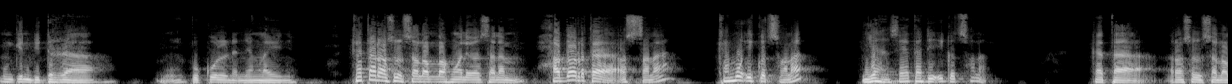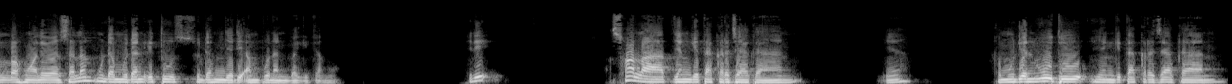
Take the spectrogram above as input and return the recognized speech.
Mungkin didera, ya, pukul dan yang lainnya. Kata Rasul sallallahu alaihi wasallam, "Hadarta as-salat? Kamu ikut salat?" "Ya, saya tadi ikut salat." Kata Rasul sallallahu alaihi wasallam, mudah-mudahan itu sudah menjadi ampunan bagi kamu. Jadi salat yang kita kerjakan ya. Kemudian wudu yang kita kerjakan,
